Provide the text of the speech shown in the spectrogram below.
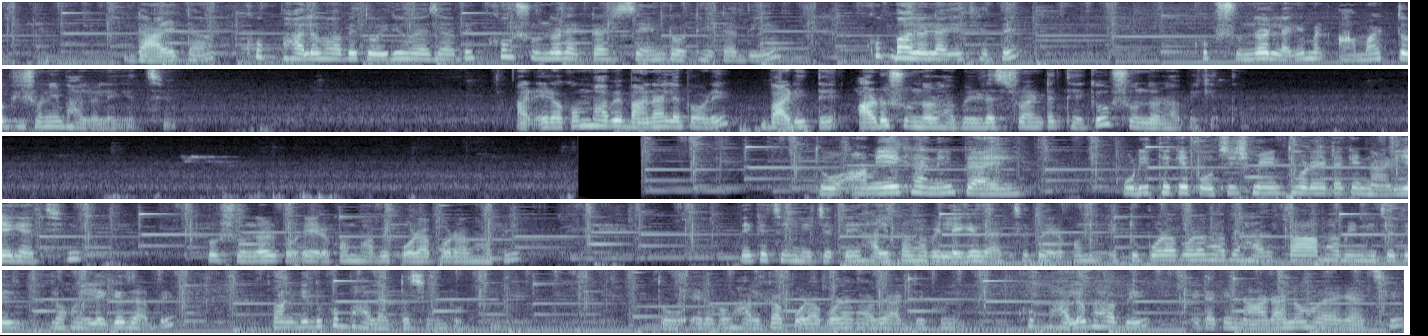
ডালটা খুব ভালোভাবে তৈরি হয়ে যাবে। খুব সুন্দর একটা সেন্ট ওঠে এটা দিয়ে। খুব ভালো লাগে খেতে। খুব সুন্দর লাগে মানে আমার তো ভীষণই ভালো লেগেছে। আর এরকমভাবে বানালে পরে বাড়িতে আরও সুন্দর হবে রেস্টুরেন্টের থেকেও সুন্দর হবে খেতে। তো আমি এখানে প্রায় কুড়ি থেকে পঁচিশ মিনিট ধরে এটাকে নাড়িয়ে গেছি। খুব সুন্দর করে এরকমভাবে পোড়া পোড়াভাবে দেখেছি নিচেতে হালকাভাবে লেগে যাচ্ছে, তো এরকম একটু পোড়া পোড়াভাবে হালকাভাবে নিচেতে যখন লেগে যাবে, তখন কিন্তু খুব ভালো একটা সেন্ট তো এরকম হালকা পোড়া পোড়াভাবে আর দেখুন, খুব ভালোভাবে এটাকে নাড়ানো হয়ে গেছে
